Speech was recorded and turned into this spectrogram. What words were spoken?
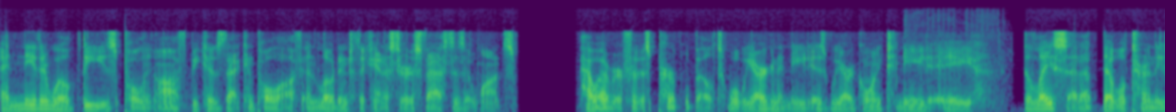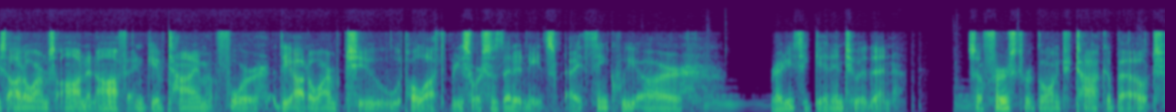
and neither will these pulling off because that can pull off and load into the canister as fast as it wants. However, for this purple belt, what we are going to need is we are going to need a delay setup that will turn these auto arms on and off and give time for the auto arm to pull off the resources that it needs. I think we are ready to get into it then. So first we're going to talk about,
